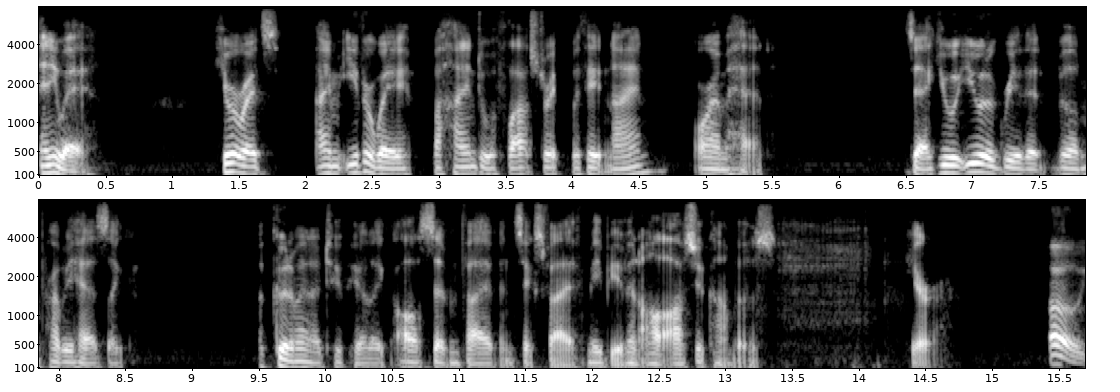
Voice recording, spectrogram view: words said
Anyway, Hero writes, I'm either way behind to a flop straight with 8 9, or I'm ahead. Zach, you, you would agree that Villain probably has like a good amount of two pair, like all 7 5 and 6 5, maybe even all offsuit combos here. Oh,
